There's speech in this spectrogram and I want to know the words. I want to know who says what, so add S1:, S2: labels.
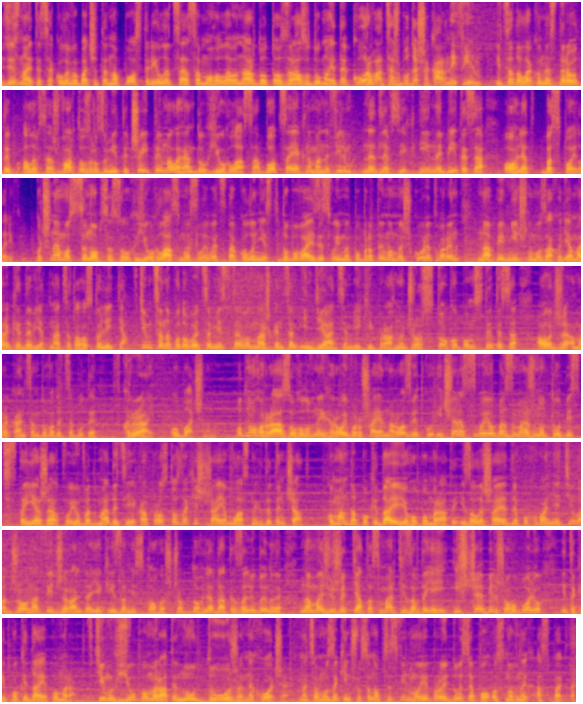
S1: Зізнайтеся, коли ви бачите на постері лице самого Леонардо, то зразу думаєте, курва, це ж буде шикарний фільм. І це далеко не стереотип, але все ж варто зрозуміти, чи йти на легенду Г'ю Гласа, бо це, як на мене, фільм не для всіх. І не бійтеся, огляд без спойлерів. Почнемо з синопсису. Г'ю Глас, мисливець та колоніст, добуває зі своїми побратимами шкури тварин на північному заході Америки 19 століття. Втім, це не подобається місцевим мешканцям індіанцям, які прагнуть жорстоко помститися. А отже, американцям доводиться бути вкрай обачними. Одного разу головний герой вирушає на розвідку і через свою безмежну тупість стає жертвою ведмедиці, яка просто захищає власних дитинчат. Команда покидає його помирати і залишає для поховання тіла Джона Фіджеральда, який замість того, щоб доглядати за людиною на межі життя та смерті, завдає їй іще більшого болю і таки покидає помирати. Втім, Г'ю помирати ну дуже не хоче. На цьому закінчу синопсис фільму і пройдуся по основних аспектах.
